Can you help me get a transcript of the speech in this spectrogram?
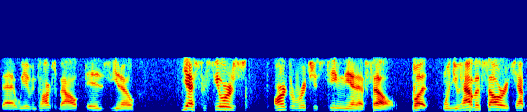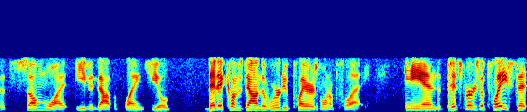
that we haven't talked about is you know, yes, the Steelers aren't the richest team in the NFL, but when you have a salary cap that somewhat evens out the playing field, then it comes down to where do players want to play. And Pittsburgh's a place that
